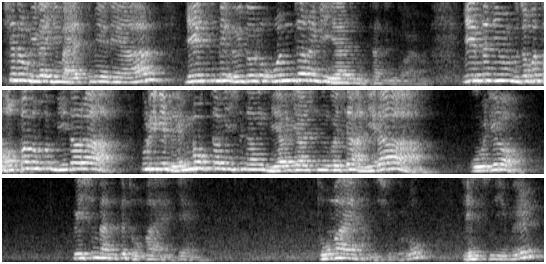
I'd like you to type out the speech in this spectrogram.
실은 우리가 이 말씀에 대한 예수님의 의도를 온전하게 이해하지 못하는 거예요. 예수님은 무조건 덮어놓고 믿어라. 우리에게 맹목적인 신앙을 이야기하시는 것이 아니라 오히려 의심하는 그 도마에게 도마의 방식으로 예수님을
